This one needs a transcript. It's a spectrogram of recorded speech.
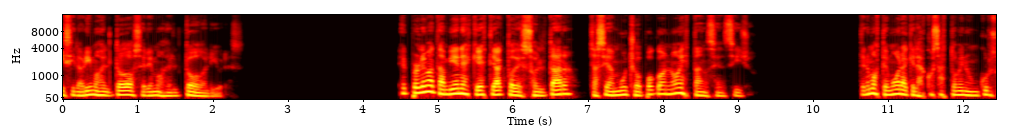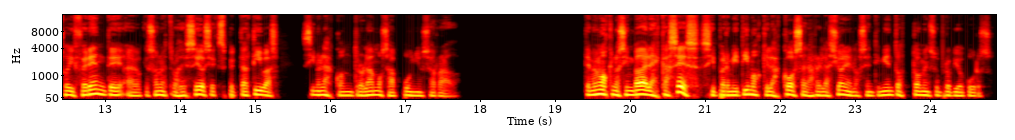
y si la abrimos del todo seremos del todo libres. El problema también es que este acto de soltar, ya sea mucho o poco, no es tan sencillo. Tenemos temor a que las cosas tomen un curso diferente a lo que son nuestros deseos y expectativas si no las controlamos a puño cerrado. Tememos que nos invada la escasez si permitimos que las cosas, las relaciones, los sentimientos tomen su propio curso.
